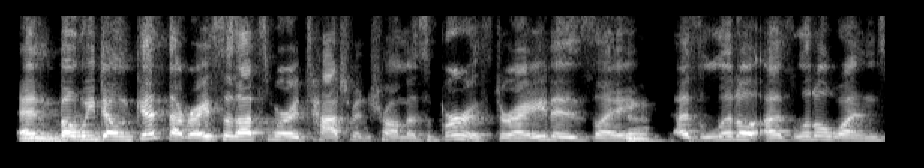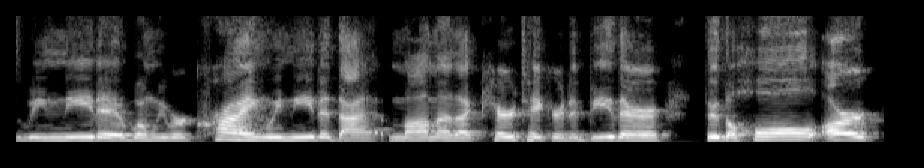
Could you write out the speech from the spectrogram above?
And mm. but we don't get that, right? So that's where attachment trauma is birthed, right? Is like yeah. as little as little ones, we needed when we were crying, we needed that mama, that caretaker to be there through the whole arc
